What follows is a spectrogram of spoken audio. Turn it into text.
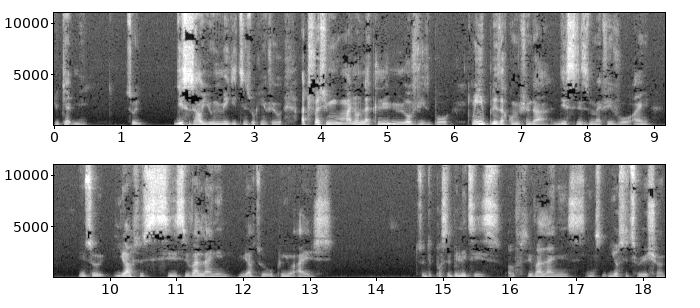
You get me? So this is how you make the things work in your favor. At first, you might not likely love it, but when you place that conviction that this is my favor, I so you have to see silver lining. You have to open your eyes to the possibilities of silver linings in your situation.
